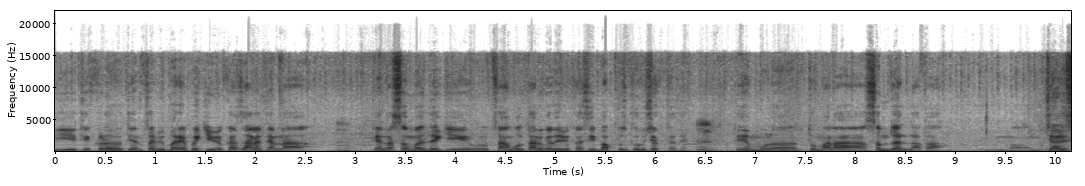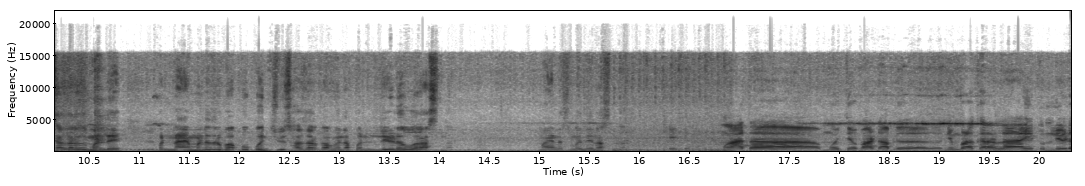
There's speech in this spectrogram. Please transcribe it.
ती तिकडं त्यांचा बी बऱ्यापैकी विकास झाला त्यांना. त्यांना समजलं की सांगोल तालुक्याचा विकास ही बापूच करू शकतात. त्यामुळं तुम्हाला समजेल आता चाळीस हजारच म्हणले पण नाही म्हणलं तर बापू पंचवीस हजार का होईना पण लीडवर असणार मायनसमध्ये नसणार ठीक आहे मग आता मोहिते पाट आपलं निंबाळकरांना इथून लीड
